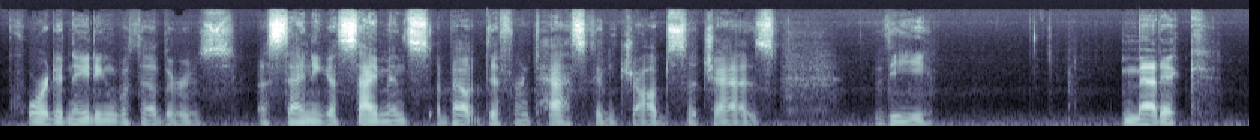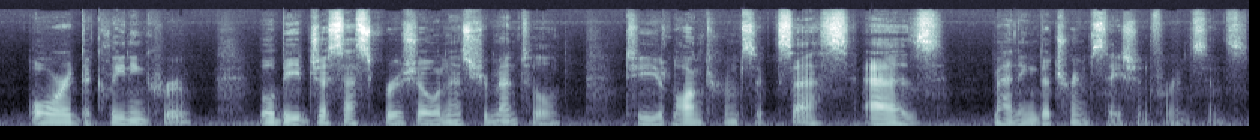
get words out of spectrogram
Coordinating with others, assigning assignments about different tasks and jobs, such as the medic or the cleaning crew, will be just as crucial and instrumental to your long term success as manning the trim station, for instance.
